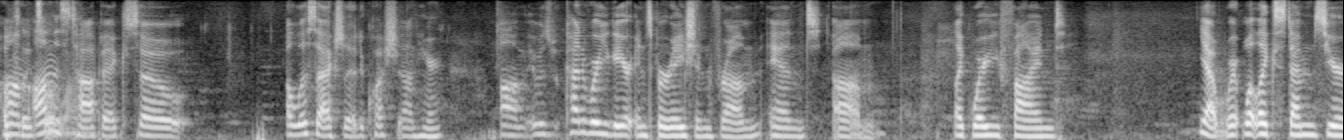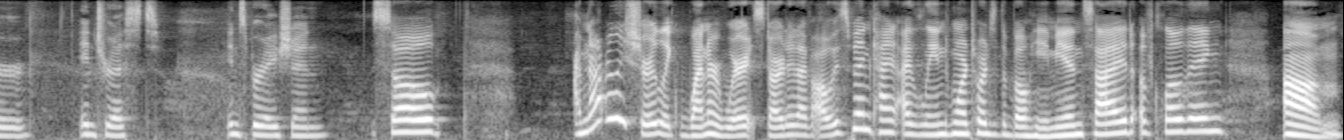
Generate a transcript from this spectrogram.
hopefully, um, it's on this longer. topic, so Alyssa actually had a question on here. Um, it was kind of where you get your inspiration from, and um, like where you find, yeah, where, what like stems your interest, inspiration. So I'm not really sure like when or where it started. I've always been kind of I've leaned more towards the bohemian side of clothing. Um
